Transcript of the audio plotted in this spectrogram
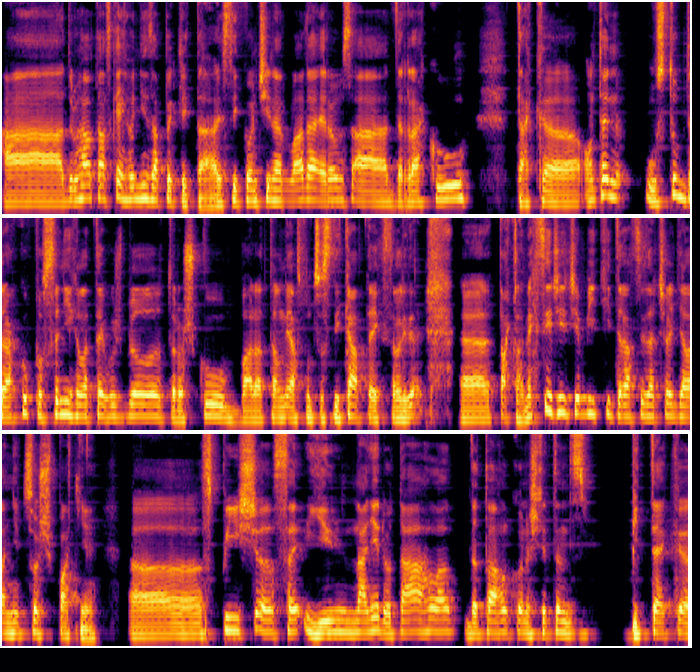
A druhá otázka je hodně zapeklitá. Jestli končí nadvláda Eros a Draků, tak eh, on ten ústup Draku v posledních letech už byl trošku badatelný, aspoň co se týká té extralize. Eh, takhle, nechci říct, že by ti draci začali dělat něco špatně. Eh, spíš se na ně dotáhl, dotáhl konečně ten zbytek eh,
